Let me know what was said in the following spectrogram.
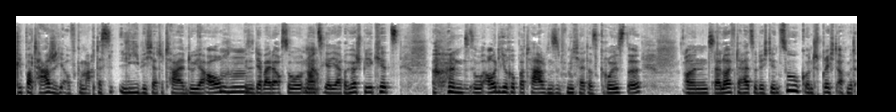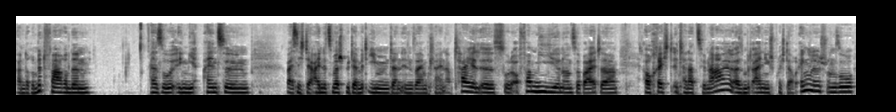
reportagig aufgemacht. Das liebe ich ja total. Und du ja auch. Wir sind ja beide auch so 90er Jahre Hörspielkids. Und so Audioreportagen sind für mich halt das Größte. Und da läuft er halt so durch den Zug und spricht auch mit anderen Mitfahrenden. Also irgendwie einzeln, weiß nicht, der eine zum Beispiel, der mit ihm dann in seinem kleinen Abteil ist oder auch Familien und so weiter. Auch recht international, also mit einigen spricht er auch Englisch und so,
